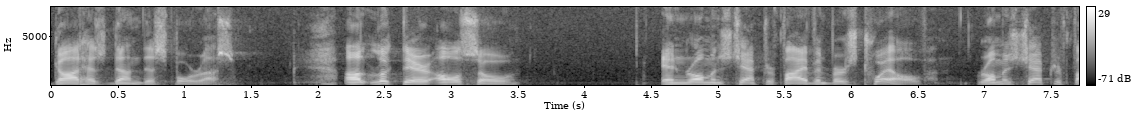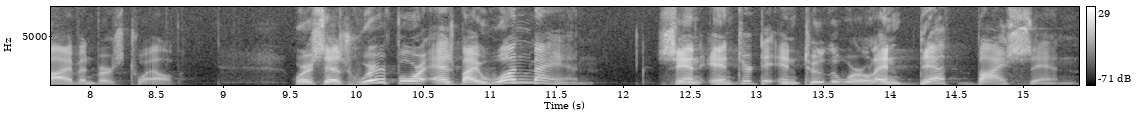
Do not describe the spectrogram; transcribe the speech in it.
God has done this for us. Uh, look there also in Romans chapter 5 and verse 12. Romans chapter 5 and verse 12, where it says, Wherefore, as by one man sin entered into the world, and death by sin.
